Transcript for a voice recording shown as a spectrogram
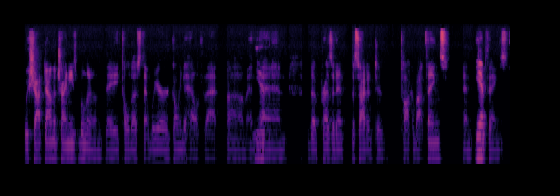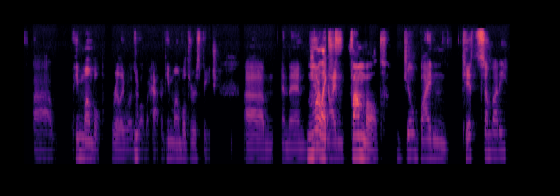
we shot down the Chinese balloon. They told us that we're going to hell for that. Um, and Yep. then the president decided to talk about things and Yep. do things. Uh, he mumbled, really, was Mm. what would happen. He mumbled through a speech. Um, and then More Jill like Biden, fumbled. Joe Biden kissed somebody,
